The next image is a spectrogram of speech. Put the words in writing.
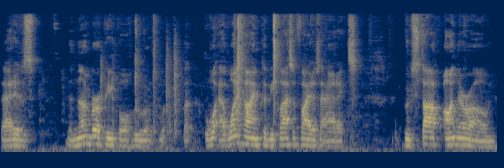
That is, the number of people who uh, at one time could be classified as addicts who stop on their own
